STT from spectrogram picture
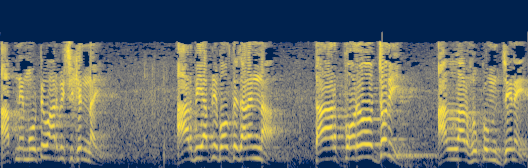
আপনি মোটেও আরবি শিখেন নাই। আরবি আপনি বলতে জানেন না। তারপরেও যদি আল্লাহর হুকুম জেনে,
